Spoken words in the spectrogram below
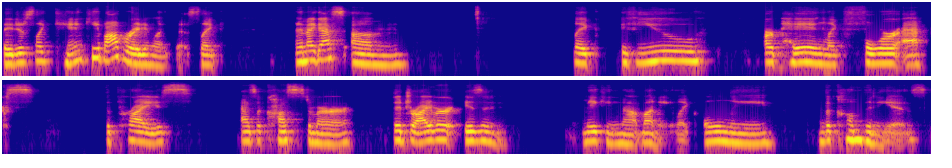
they just like can't keep operating like this. Like, and I guess um like if you are paying like 4x the price as a customer, the driver isn't making that money. Like only the company is.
